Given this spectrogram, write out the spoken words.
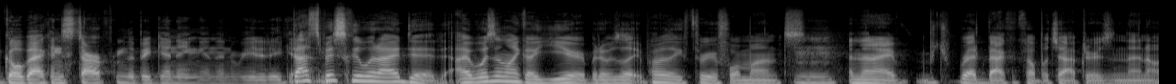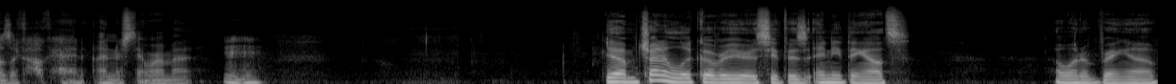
go back and start from the beginning and then read it again. That's basically what I did. I wasn't like a year, but it was like probably like three or four months. Mhm. And then I read back a couple chapters, and then I was like, okay, I understand where I'm at. Hmm Yeah, I'm trying to look over here to see if there's anything else I want to bring up.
